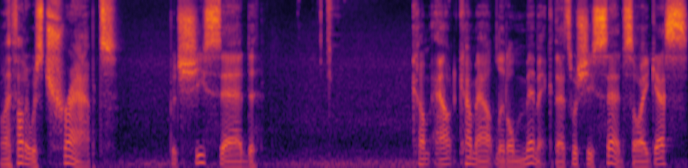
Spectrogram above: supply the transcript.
Well, I thought it was trapped. But she said, Come out, come out, little mimic. That's what she said. So I guess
